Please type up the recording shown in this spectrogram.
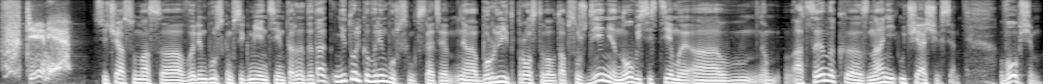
в теме. Сейчас у нас а, в оренбургском сегменте интернета, да так, не только в оренбургском, кстати, а, бурлит просто вот обсуждение новой системы а, оценок знаний учащихся. В общем,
